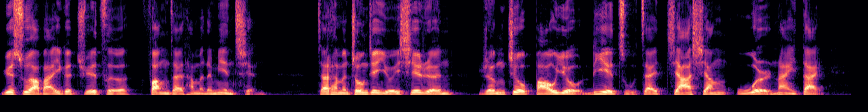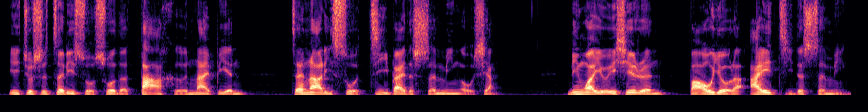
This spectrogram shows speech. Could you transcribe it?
约书亚把一个抉择放在他们的面前，在他们中间有一些人。仍旧保有列祖在家乡乌尔那一带，也就是这里所说的大河那边，在那里所祭拜的神明偶像。另外有一些人保有了埃及的神明。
